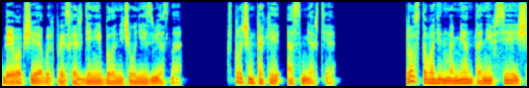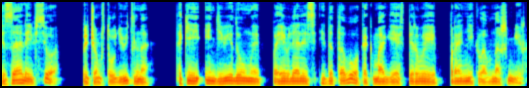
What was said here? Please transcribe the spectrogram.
Да и вообще об их происхождении было ничего не известно. Впрочем, как и о смерти. Просто в один момент они все исчезали, и все. Причем, что удивительно, такие индивидуумы появлялись и до того, как магия впервые проникла в наш мир.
